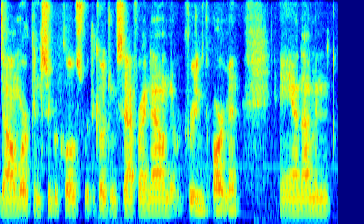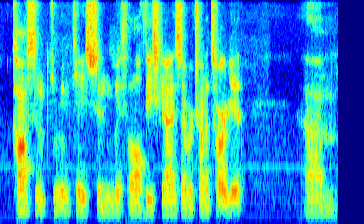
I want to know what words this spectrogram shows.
now I'm working super close with the coaching staff right now in the recruiting department, and I'm in constant communication with all of these guys that we're trying to target. Um,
